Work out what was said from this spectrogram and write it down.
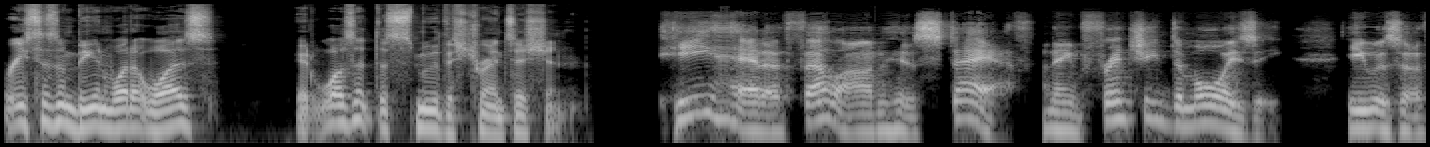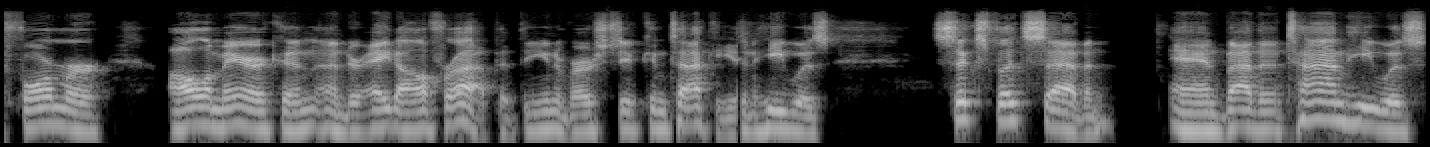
racism being what it was, it wasn't the smoothest transition. He had a fellow on his staff named Frenchy Demoisey. He was a former All American under Adolph Rupp at the University of Kentucky, and he was six foot seven. And by the time he was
